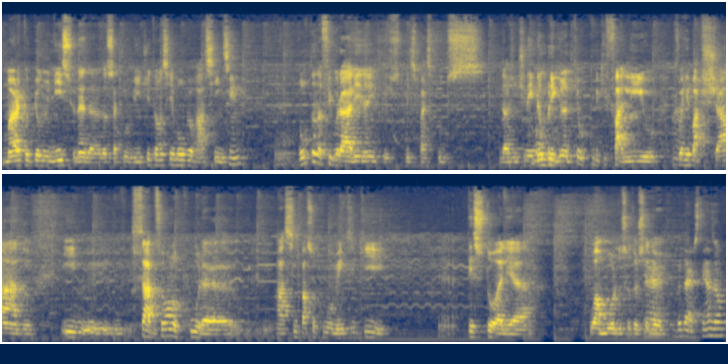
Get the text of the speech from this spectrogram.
o maior campeão no início, né, da- do século XX. Então, assim, é bom ver o Racing Sim. voltando a figurar ali, né, entre os principais clubes da Argentina e não brigando, que é o clube que faliu, foi rebaixado e, sabe, foi uma loucura. O Racing passou por momentos em que é, testou ali a- o amor do seu torcedor. É, verdade, você tem razão.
